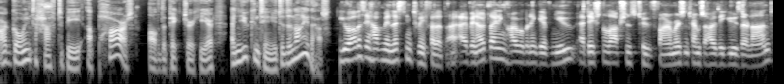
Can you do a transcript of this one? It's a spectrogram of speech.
are going to have to be a part of the picture here, and you continue to deny that. You obviously haven't been listening to me, Philip. I've been outlining how we're going to give new additional options to farmers in terms of how they use their land.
